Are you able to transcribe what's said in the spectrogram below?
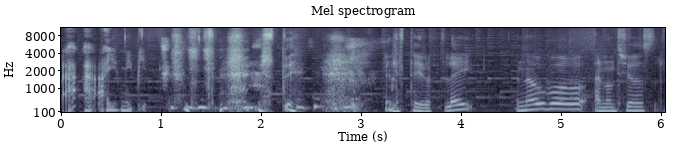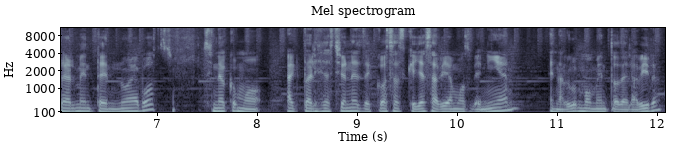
Ah, ah, ay, mi pie. Este, el State of Play. No hubo anuncios realmente nuevos, sino como actualizaciones de cosas que ya sabíamos venían en algún momento de la vida.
